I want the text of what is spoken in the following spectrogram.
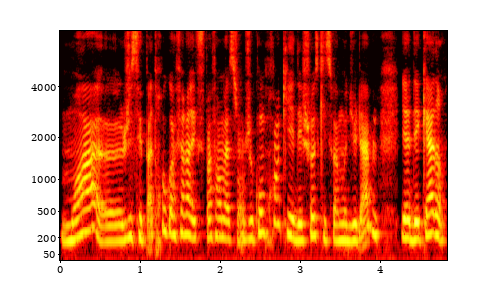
moi, euh, je sais pas trop quoi faire avec cette information. Je comprends qu'il y ait des choses qui soient modulables. Il y a des cadres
